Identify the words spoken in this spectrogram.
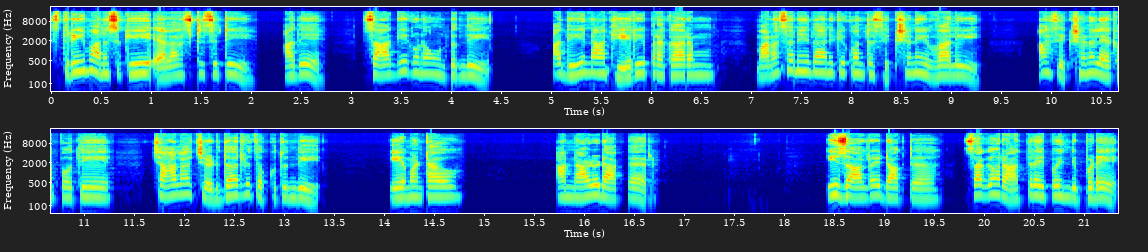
స్త్రీ మనసుకి ఎలాస్టిసిటీ అదే సాగే గుణం ఉంటుంది. అది నా థియరీ ప్రకారం మనసు అనే దానికి కొంత శిక్షణ ఇవ్వాలి. ఆ శిక్షణ లేకపోతే చాలా చెడుదారులు తొక్కుతుంది. ఏమంటావు? అన్నాడు doctor. Is all right doctor సగం రాత్రి అయిపోయింది ఇప్పుడే.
